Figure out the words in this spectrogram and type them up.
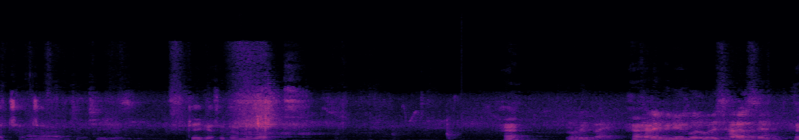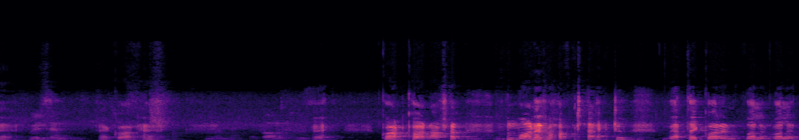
আচ্ছা আচ্ছা। আচ্ছা, ঠিক আছে। ঠিক আছে ধন্যবাদ। হ্যাঁ? রোহিত ভাই হ্যাঁ। ভিডিও করে করে ছাড়াচ্ছে হ্যাঁ। বুঝছেন? হ্যাঁ কন হ্যাঁ। হ্যাঁ কন কন আপনার মনের ভাবটা একটু ব্যথায় করেন বলেন বলেন।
